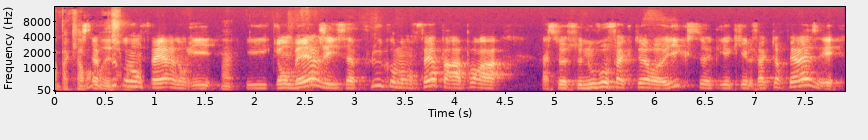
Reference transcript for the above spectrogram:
Ah, ils ne savent plus comment faire. Donc, ils, ils, gambergent et ils ne savent plus comment faire par rapport à, à ce, nouveau facteur euh, X qui est, qui est le facteur Pérez. Et,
